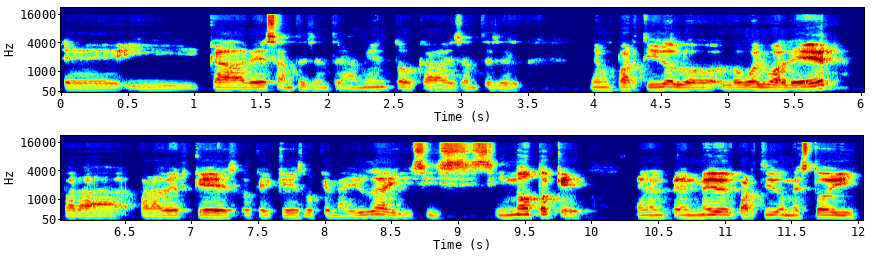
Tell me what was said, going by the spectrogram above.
eh, y cada vez antes de entrenamiento, cada vez antes de un partido lo, vuelvo a leer para, para ver qué es, que, qué es lo que me ayuda. Y si, si noto que en, el, medio del partido me estoy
